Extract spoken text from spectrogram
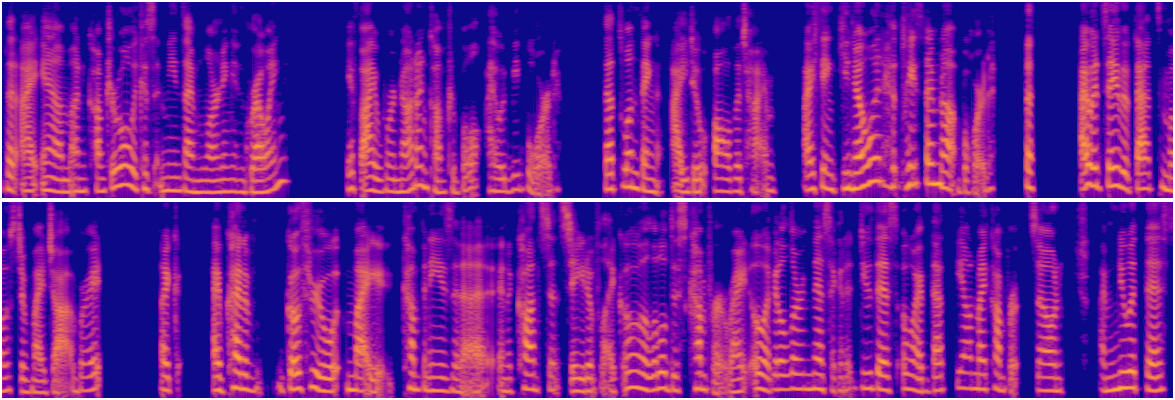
that I am uncomfortable because it means I'm learning and growing. If I were not uncomfortable, I would be bored. That's one thing I do all the time. I think, you know what? At least I'm not bored. I would say that that's most of my job, right? Like I kind of go through my companies in a in a constant state of like, oh, a little discomfort, right? Oh, I got to learn this, I got to do this. Oh, I that's beyond my comfort zone. I'm new at this.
